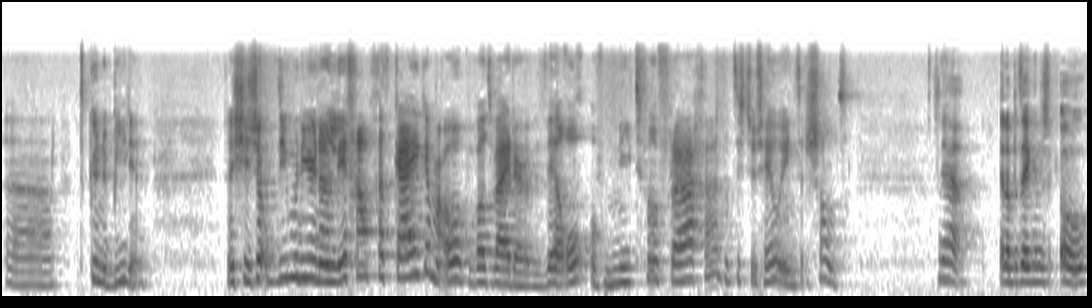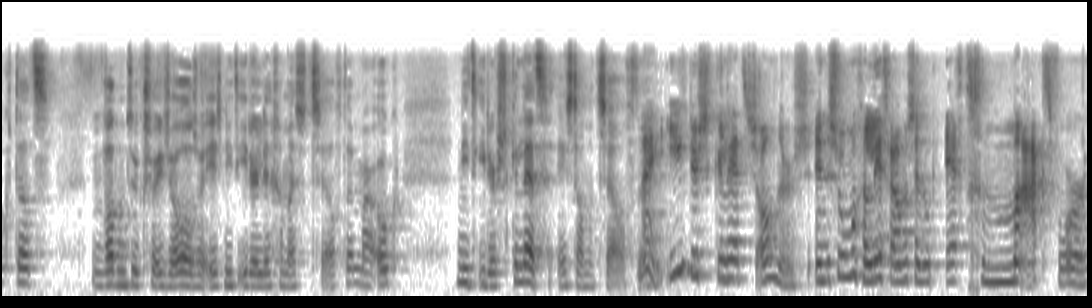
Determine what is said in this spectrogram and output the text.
eh, te kunnen bieden. Als je zo op die manier naar een lichaam gaat kijken, maar ook wat wij er wel of niet van vragen, dat is dus heel interessant. Ja, en dat betekent dus ook dat, wat natuurlijk sowieso al zo is, niet ieder lichaam is hetzelfde, maar ook niet ieder skelet is dan hetzelfde. Nee, ieder skelet is anders. En sommige lichamen zijn ook echt gemaakt voor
